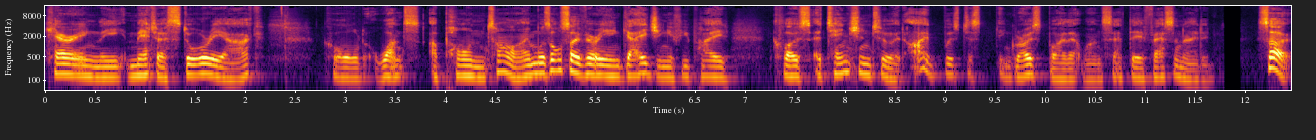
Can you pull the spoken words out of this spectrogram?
carrying the meta story arc called Once Upon Time was also very engaging if you paid close attention to it. I was just engrossed by that one, sat there fascinated. So,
